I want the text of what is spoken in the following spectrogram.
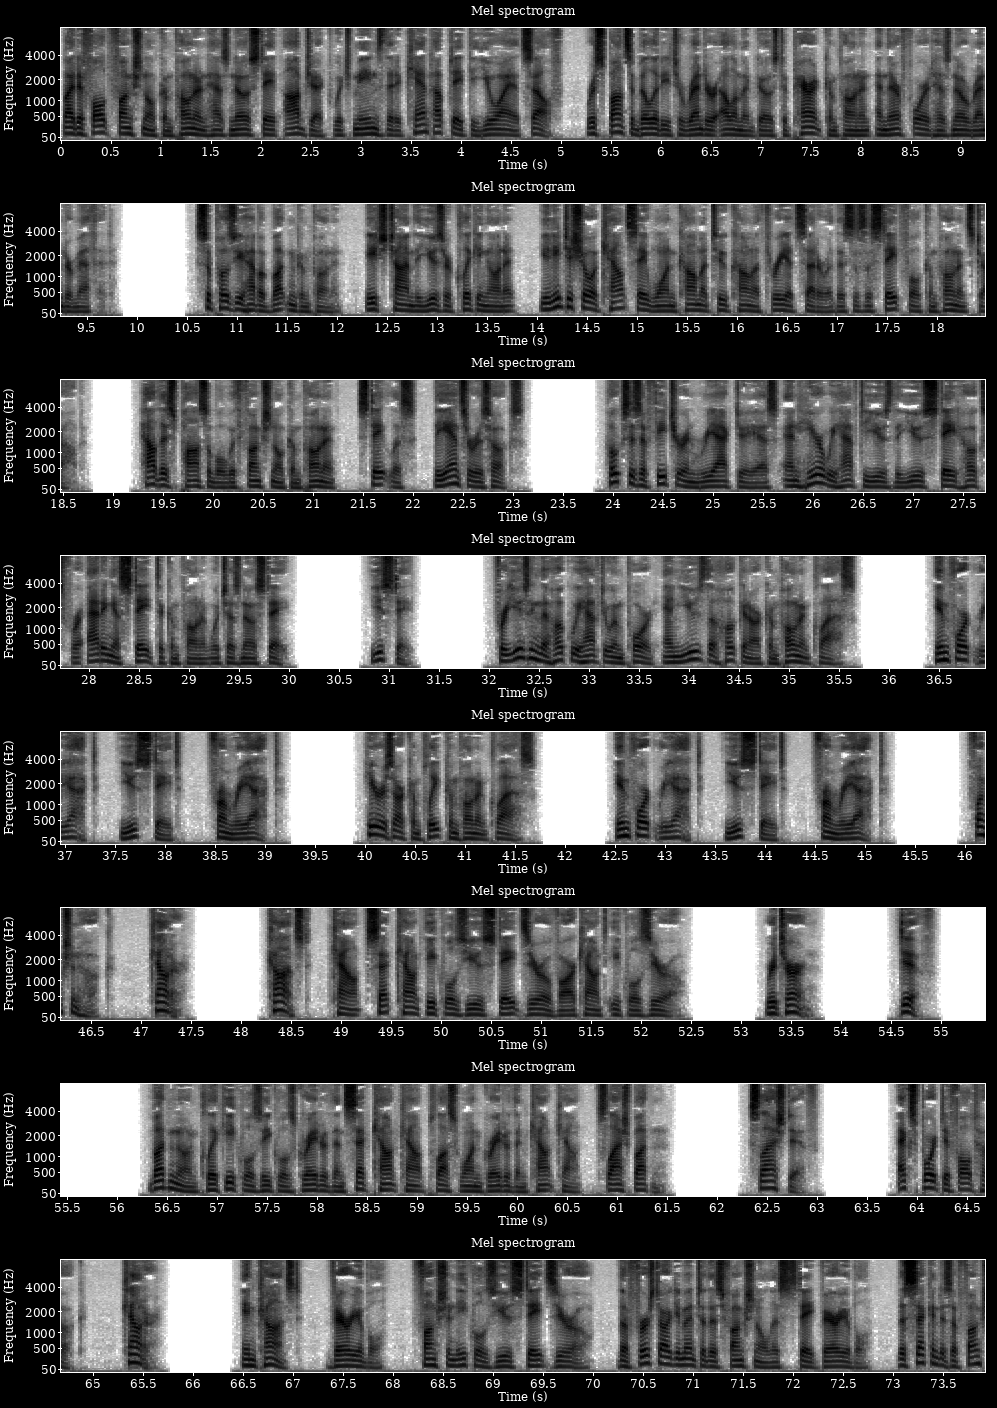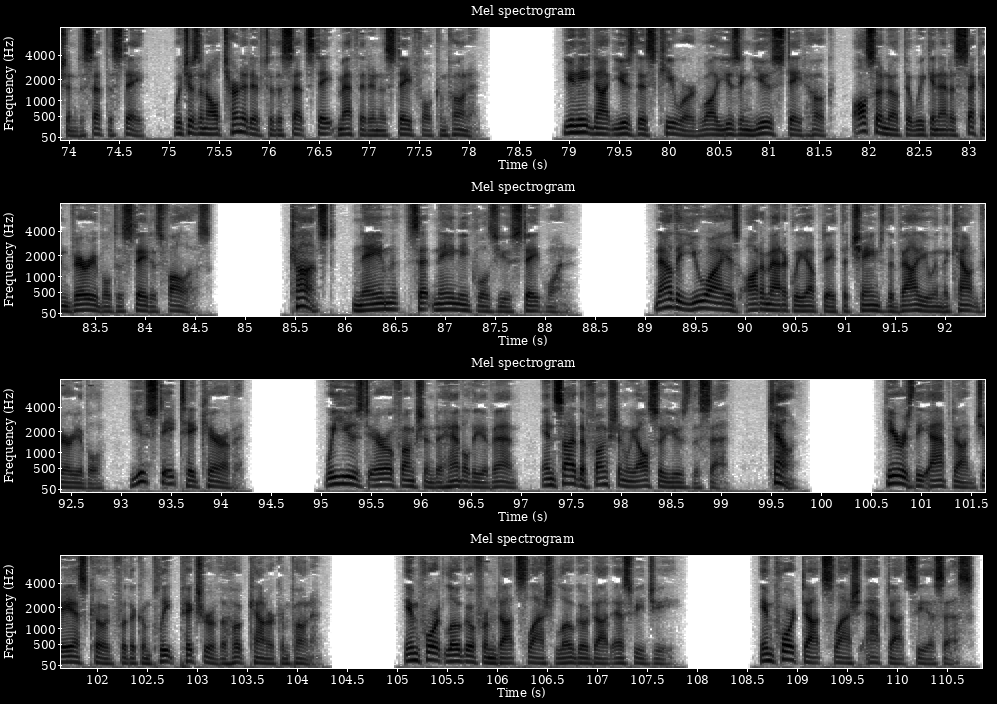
By default, functional component has no state object, which means that it can't update the UI itself. Responsibility to render element goes to parent component and therefore it has no render method. Suppose you have a button component. Each time the user clicking on it, you need to show a count say 1, 2, 3, etc. This is a stateful component's job. How this possible with functional component, stateless? The answer is hooks. Hooks is a feature in React.js and here we have to use the use state hooks for adding a state to component which has no state. Use state. For using the hook we have to import and use the hook in our component class. Import React, use state, from React. Here is our complete component class. Import React, use state, from React. Function hook, counter. Const, count, set count equals use state 0 var count equals 0. Return. Div. Button on click equals equals greater than set count count plus 1 greater than count count, slash button. Slash div. Export default hook. Counter. In const, variable, function equals use state 0. The first argument to this functional list state variable, the second is a function to set the state, which is an alternative to the set state method in a stateful component. You need not use this keyword while using use state hook. Also note that we can add a second variable to state as follows. Const, name, set name equals use state 1. Now the UI is automatically update the change the value in the count variable, use state take care of it. We used arrow function to handle the event, inside the function we also use the set count. Here is the app.js code for the complete picture of the hook counter component. Import logo from dot slash logo.svg. Import dot slash app.css.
